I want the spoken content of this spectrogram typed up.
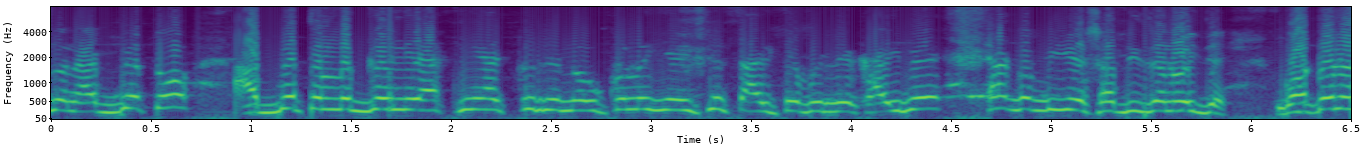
জন আব্বে তো আব্বে তো লোক গেলে এক মিনিট করে নৌকো লইয়ে এসে চালতে পড়ে খাইবে, হ্যাগো বিয়ে শাদী যেন হয়ে যায়। ঘটনা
